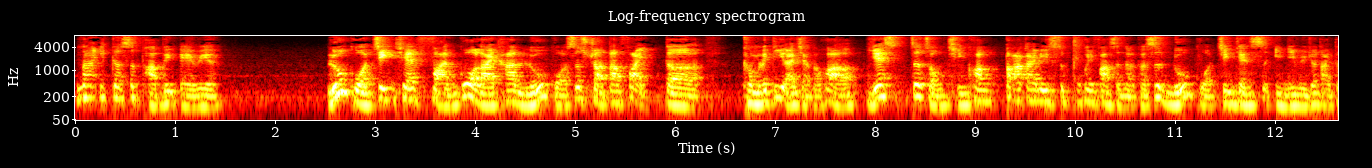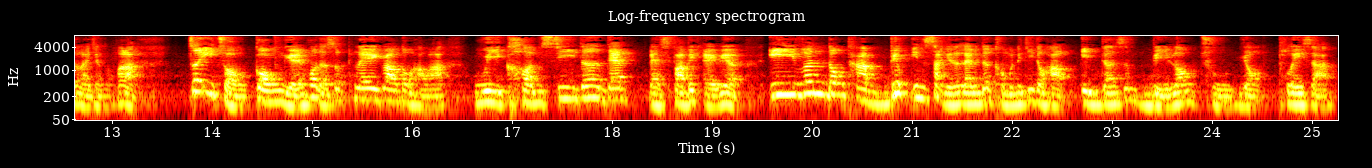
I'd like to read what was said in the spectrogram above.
那一个是 public area。如果今天反过来，它如果是 stratified 的。Community 来讲的话，yes，这种情况大概率是不会发生的。可是如果今天是 individual title 来讲的话啦，这一种公园或者是 playground 都好啊，we consider them as public area，even though 它 built inside 你的 landed community 都好，it doesn't belong to your place 啊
